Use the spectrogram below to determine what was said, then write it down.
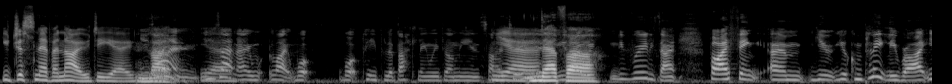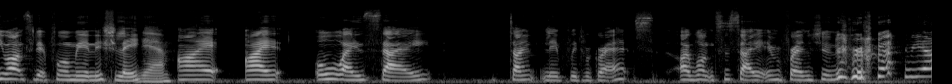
you just never know, do you? You Like, don't. yeah. You don't know like what what people are battling with on the inside. Yeah. you? Never. You, know, you really don't. But I think um, you you're completely right. You answered it for me initially. Yeah. I I always say, don't live with regrets. I want to say it in French, je ne regrette rien,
